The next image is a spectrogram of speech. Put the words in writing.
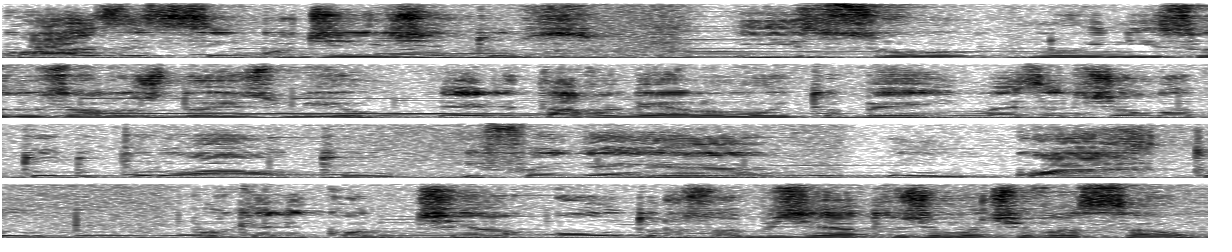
quase cinco dígitos, uhum. isso no início dos anos 2000. Ele estava ganhando muito bem, mas ele jogou tudo pro alto e foi ganhar um quarto porque ele tinha outros objetos de motivação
